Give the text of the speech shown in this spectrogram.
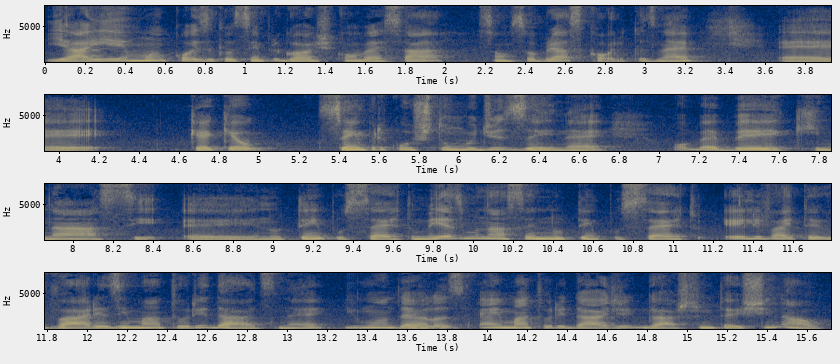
E aí uma coisa que eu sempre gosto de conversar são sobre as cólicas, né? É, que é que eu sempre costumo dizer, né? O bebê que nasce é, no tempo certo, mesmo nascendo no tempo certo, ele vai ter várias imaturidades, né? E uma delas é a imaturidade gastrointestinal.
